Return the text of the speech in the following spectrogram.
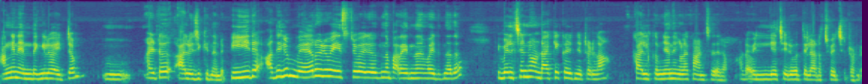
അങ്ങനെ എന്തെങ്കിലും ഐറ്റം ആയിട്ട് ആലോചിക്കുന്നുണ്ട്. പീര് അതിലും വേറൊരു വേസ്റ്റ് വരുമെന്ന് പറയുന്ന വരുന്നത് ഈ വെളിച്ചെണ്ണ ഉണ്ടാക്കി കഴിഞ്ഞിട്ടുള്ള കൽക്കും ഞാൻ നിങ്ങളെ കാണിച്ചു തരാം. അവിടെ വലിയ ചെരുവത്തിൽ അടച്ചു വെച്ചിട്ടുണ്ട്.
